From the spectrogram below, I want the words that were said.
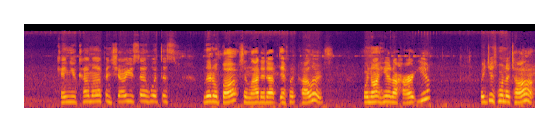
Can you come up and show yourself with this little box and light it up different colors? We're not here to hurt you. We just want to talk.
